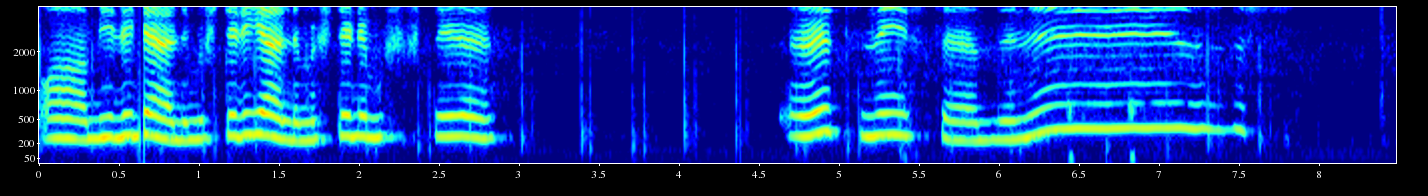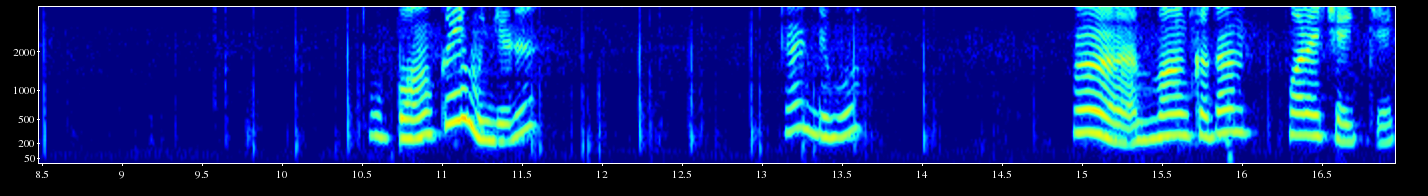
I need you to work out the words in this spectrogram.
Aa biri geldi. Müşteri geldi. Müşteri müşteri. Evet ne istediniz? Bu bankaya mı girdi? Nerede bu? Ha bankadan para çekecek.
